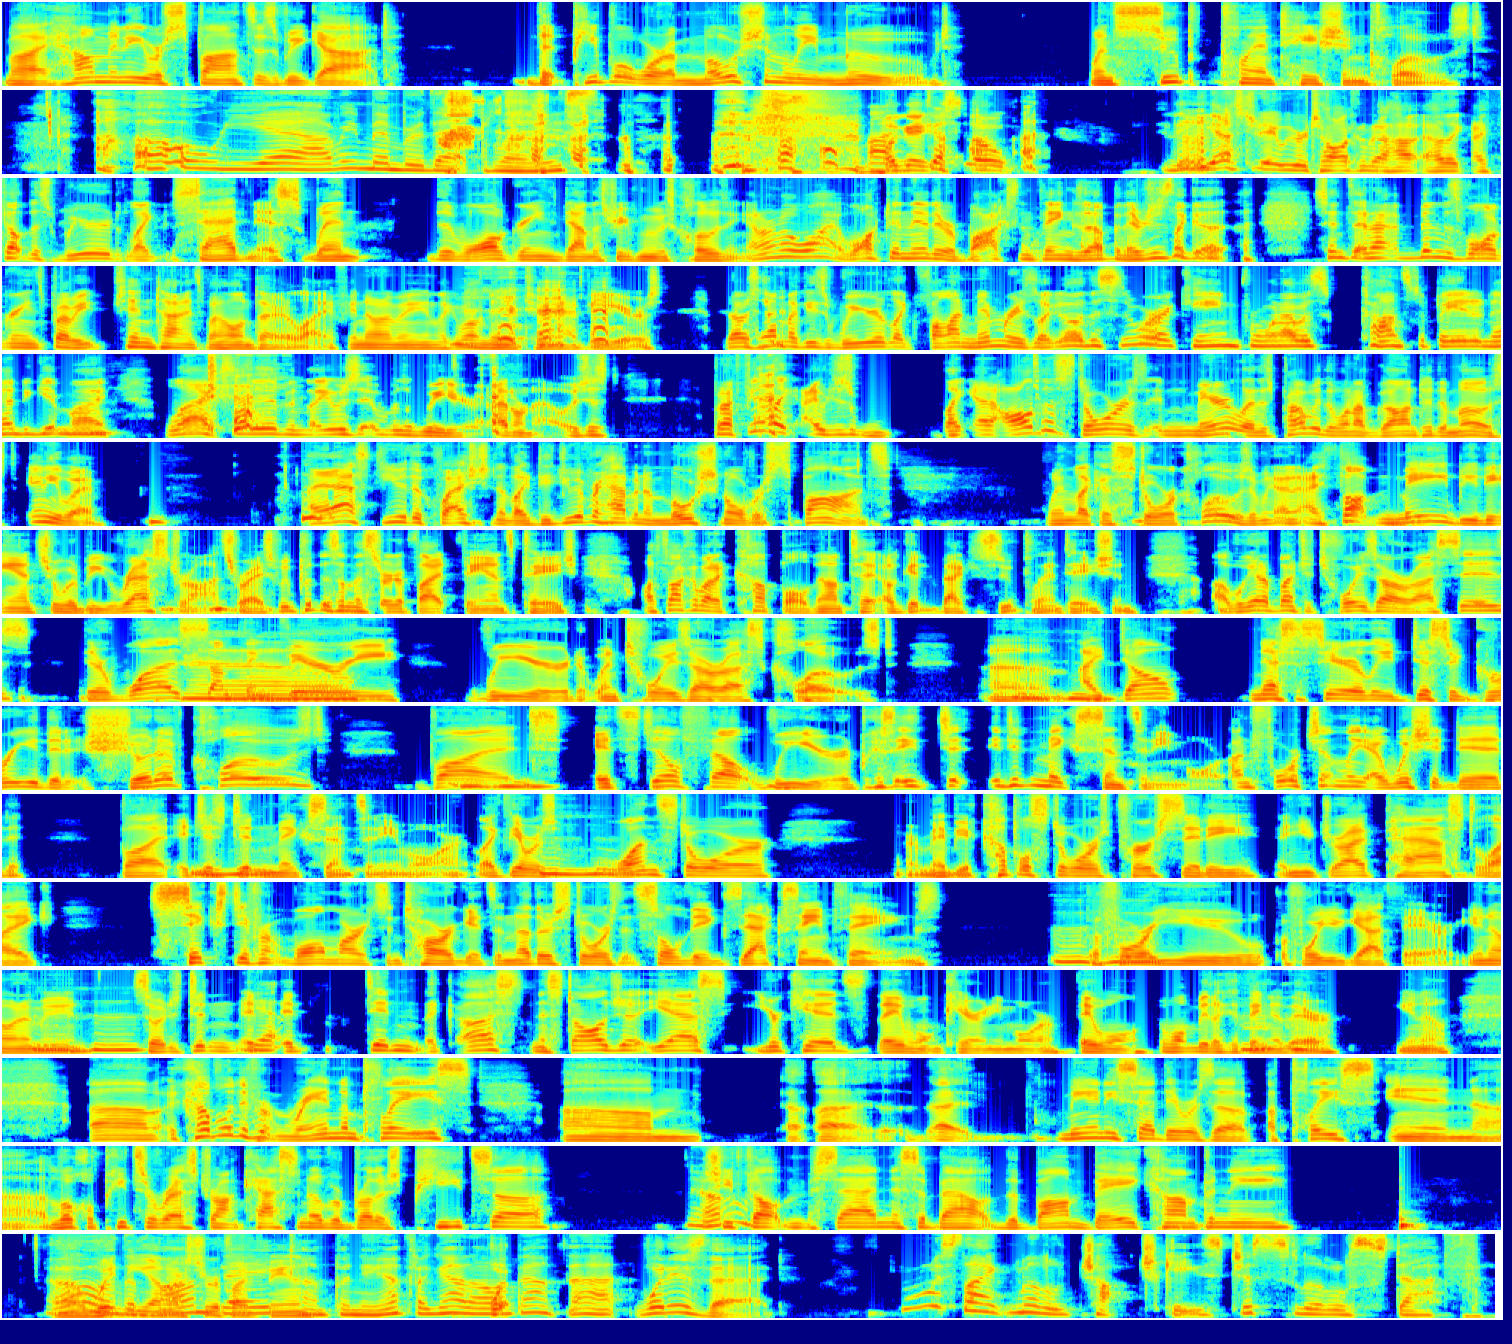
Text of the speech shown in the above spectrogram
by how many responses we got that people were emotionally moved when Soup Plantation closed. Oh, yeah. I remember that place. oh, okay, God. so yesterday we were talking about how, how like I felt this weird like sadness when the Walgreens down the street from me was closing. I don't know why. I walked in there, they were boxing things up, and there's just like a since and I've been to this Walgreens probably ten times my whole entire life. You know what I mean? Like I've only been here two and a half years. I was having like these weird like fond memories, like oh, this is where I came from when I was constipated and had to get my laxative, and like it was it was weird. I don't know. It was just, but I feel like I just like at all the stores in Maryland is probably the one I've gone to the most. Anyway, I asked you the question of like, did you ever have an emotional response? when like a store closed. I mean, and I thought maybe the answer would be restaurants, right? So we put this on the certified fans page. I'll talk about a couple, then I'll i I'll get back to Soup Plantation. Uh, we got a bunch of Toys R Us's. There was something Oh. very weird when Toys R Us closed. Um, I don't necessarily disagree that it should have closed, but Mhm. it still felt weird because it it didn't make sense anymore. Unfortunately, I wish it did, but it just didn't Mhm. make sense anymore. Like there was Mhm. one store or maybe a couple stores per city, and you drive past like six different Walmarts and Targets and other stores that sold the exact same things before Mhm. you before you got there. You know what I mean? Mhm. So it just didn't it, Yep. it didn't like us nostalgia. Yes, your kids they won't care anymore. They won't. It won't be like a thing of Mm-mm. their. You know, um, a couple of different random place. Um, uh, uh, uh, Mandy said there was a, a place in uh, a local pizza restaurant, Casanova Brothers Pizza. She Oh. felt sadness about the Bombay Company. Uh, oh, Whitney the on our certified Bombay fan. company. I forgot all What- about that. What is that? Was like little tchotchkes, just little stuff,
